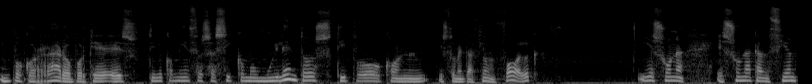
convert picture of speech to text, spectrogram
un poco raro, porque es, tiene comienzos así como muy lentos, tipo con instrumentación folk. Y es una, es una canción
